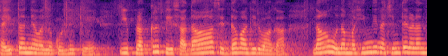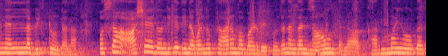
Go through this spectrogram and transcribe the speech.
ಚೈತನ್ಯವನ್ನು ಕೊಡಲಿಕ್ಕೆ ಈ ಪ್ರಕೃತಿ ಸದಾ ಸಿದ್ಧವಾಗಿರುವಾಗ ನಾವು ನಮ್ಮ ಹಿಂದಿನ ಚಿಂತೆಗಳನ್ನೆಲ್ಲ ಬಿಟ್ಟುಂಟಲ್ಲ? ಹೊಸ ಆಶಯದೊಂದಿಗೆ ದಿನವನ್ನು ಪ್ರಾರಂಭ ಮಾಡಬೇಕು ಅಂತ ನಂಗೆ ನಾವು ಉಂಟಲ್ಲ ಕರ್ಮಯೋಗದ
